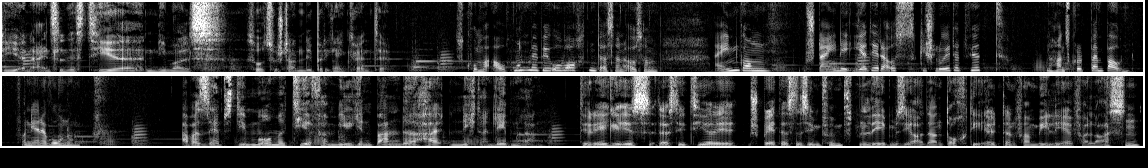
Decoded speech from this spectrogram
die ein einzelnes Tier niemals so zustande bringen könnte. Das kann man auch manchmal beobachten, dass dann aus einem Eingang Steine Erde rausgeschleudert wird. Dann haben sie gerade beim Bauen von ihrer Wohnung. Aber selbst die Murmeltierfamilienbande halten nicht ein Leben lang. Die Regel ist, dass die Tiere spätestens im fünften Lebensjahr dann doch die Elternfamilie verlassen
